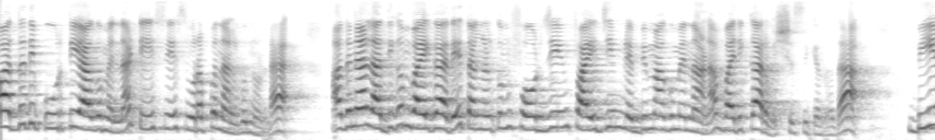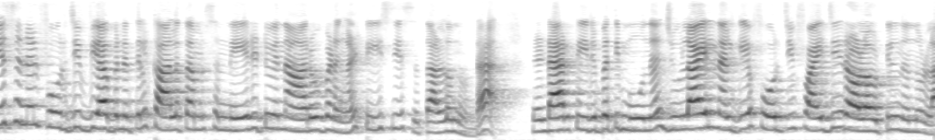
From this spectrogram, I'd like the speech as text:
പദ്ധതി പൂർത്തിയാകുമെന്ന് ടി സി എസ് ഉറപ്പ് നൽകുന്നുണ്ട്. അതിനാൽ അധികം വൈകാതെ തങ്ങൾക്കും ഫോർ ജിയും ഫൈവ് ജിയും ലഭ്യമാകുമെന്നാണ് വരിക്കാർ വിശ്വസിക്കുന്നത്. B S N L four G വ്യാപനത്തിൽ കാലതാമസം നേരിട്ടു എന്ന ആരോപണങ്ങൾ ടി സി എസ് തള്ളുന്നുണ്ട്. രണ്ടായിരത്തി ഇരുപത്തി മൂന്ന് ജൂലൈയിൽ നൽകിയ four G five G roll ഔട്ടിൽ നിന്നുള്ള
